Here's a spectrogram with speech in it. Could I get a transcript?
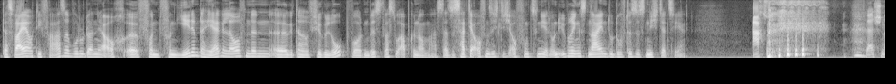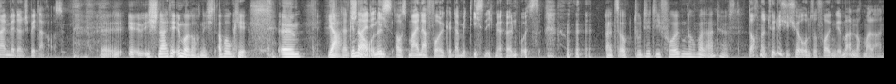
Das war ja auch die Phase, wo du dann ja auch äh, von, von jedem dahergelaufenen äh, dafür gelobt worden bist, was du abgenommen hast. Also es hat ja offensichtlich auch funktioniert. Und übrigens, nein, du durftest es nicht erzählen. Ach so. das schneiden wir dann später raus. Äh, ich schneide immer noch nicht, aber okay. ähm, ja, Dann genau. schneide ich es aus meiner Folge, damit ich es nicht mehr hören muss. als ob du dir die Folgen nochmal anhörst. Doch, natürlich, ich höre unsere Folgen immer nochmal an.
